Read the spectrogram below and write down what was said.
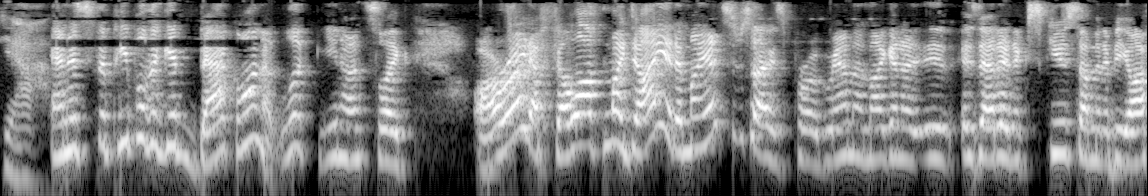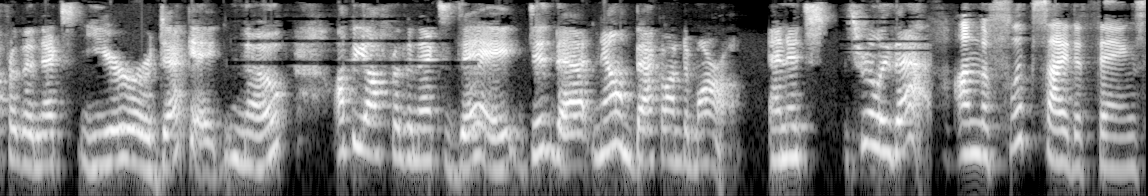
Yeah. And it's the people that get back on it. Look, you know, it's like, all right, I fell off my diet and my exercise program. Am I going to, is that an excuse I'm going to be off for the next year or decade? No, I'll be off for the next day. Did that. Now I'm back on tomorrow. And it's, it's really that. On the flip side of things,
